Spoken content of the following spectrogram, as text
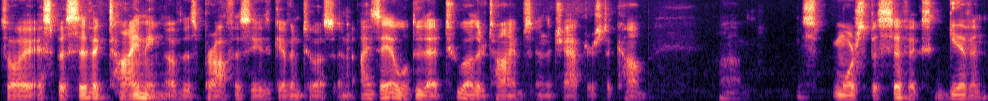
So a, a, specific timing of this prophecy is given to us. And Isaiah will do that two other times in the chapters to come more specifics given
